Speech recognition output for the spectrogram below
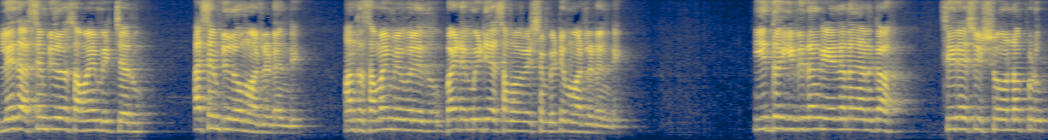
లేదా అసెంబ్లీలో సమయం ఇచ్చారు. అసెంబ్లీలో మాట్లాడండి. అంత సమయం ఇవ్వలేదు. బయట మీడియా సమావేశం పెట్టి మాట్లాడండి. ఇద్దరు ఈ విధంగా ఏదైనా కనుక సీరియస్ ఇష్యూ ఉన్నప్పుడు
